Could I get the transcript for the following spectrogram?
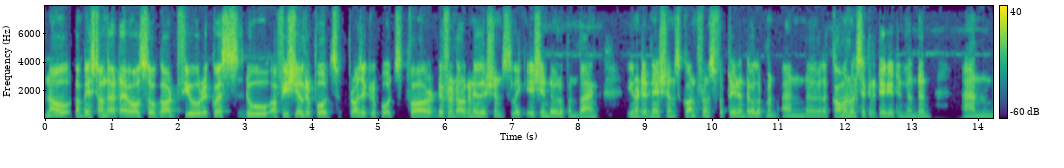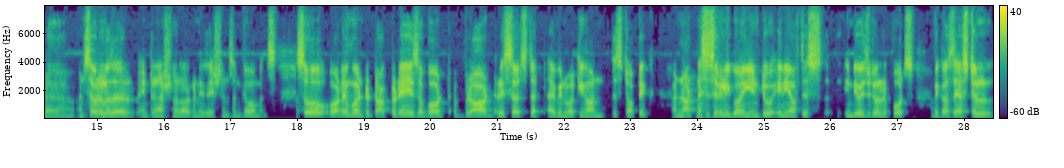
Now, uh, based on that, I've also got few requests do official reports, project reports for different organizations like Asian Development Bank, United Nations Conference for Trade and Development and uh, the Commonwealth Secretariat in London and uh, and several other international organizations and governments. So what I'm going to talk today is about broad research that I've been working on this topic and not necessarily going into any of these individual reports because they are still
